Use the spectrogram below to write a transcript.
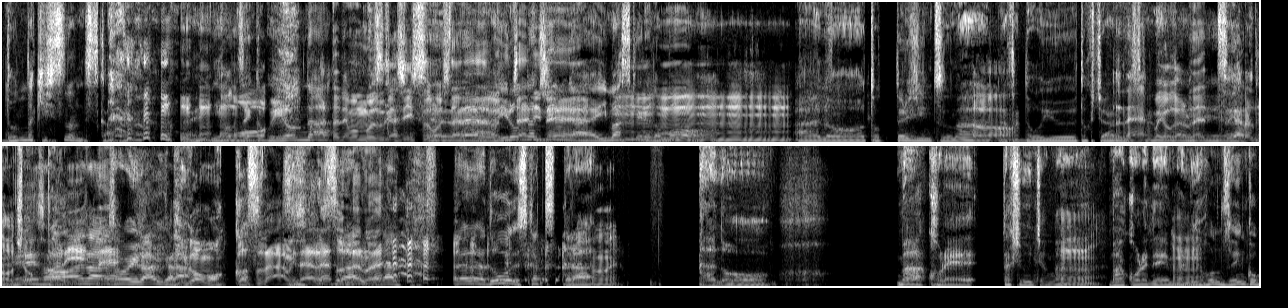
どんな気質なんですか、ね日本全国いろんな、またでも難しい質問したね。うんいろんな人がいますけれどもあの、鳥取人っつうのは、なんかどういう特徴あるんですか？ねまあよくあるね津軽のちょっぱりねそういうのあるから。ヒゴモッコスだみたいなね、そんなのね。だからどうですかっつったら、うんあの、まあこれ、タクシーうんちゃんが、うん。まあこれね、まあうん日本全国、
